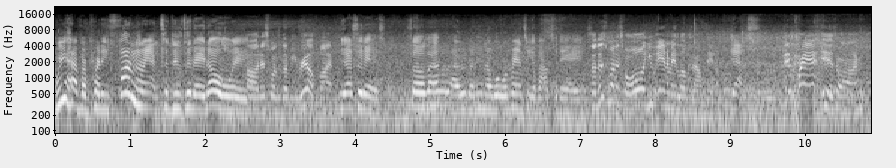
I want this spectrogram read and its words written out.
we have a pretty fun rant to do today, don't we? Oh, this one's gonna be real fun. Yes, it is. So let everybody know what we're ranting about today. So this one is for all you anime lovers out there. Yes. This rant is on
